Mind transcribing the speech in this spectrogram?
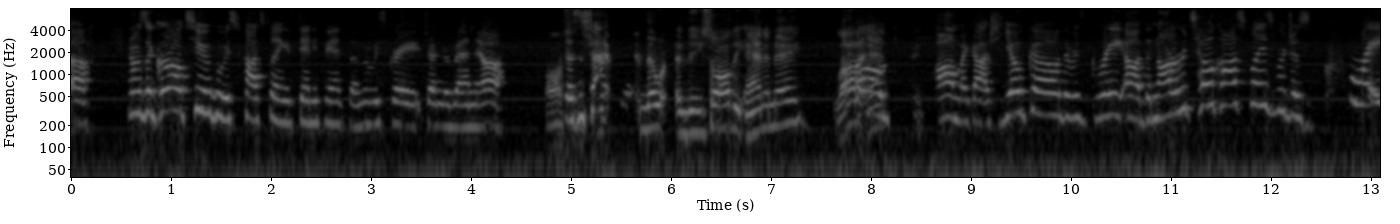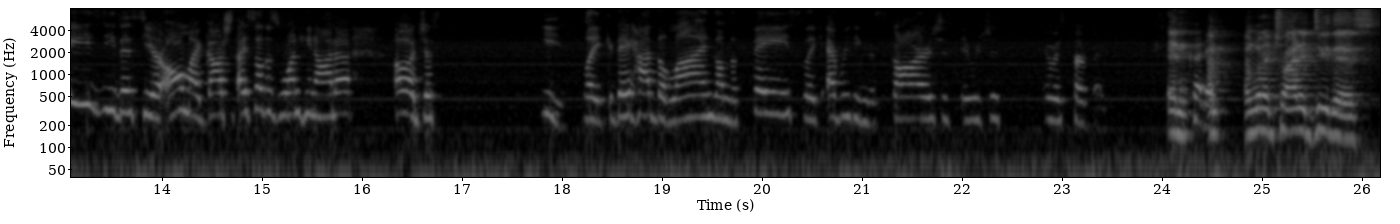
Uh, and it was a girl too who was cosplaying as Danny Phantom. It was great, gender bending. Oh, Awesome. just fabulous. And, there, were- and you saw all the anime. A lot of Oh, anime. Oh my gosh, Yoko, there was great. Uh, the Naruto cosplays were just crazy this year. Oh my gosh, I saw this one Hinata. Oh, just ease. Like they had the lines on the face, like everything, the scars. Just it was just it was perfect. And. I'm, I'm gonna try to do this.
